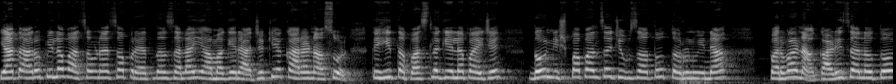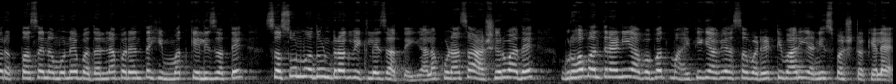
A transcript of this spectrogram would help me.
यात आरोपीला वाचवण्याचा प्रयत्न झाला यामागे राजकीय कारण असून तेही तपासलं गेलं पाहिजे. दोन निष्पापांचा जीव जातो तर तरुण विना परवाना गाडी चालवतो रक्ताचे नमुने बदलण्यापर्यंत हिंमत केली जाते ससूनमधून ड्रग विकले जाते. याला कुणाचा आशीर्वाद आहे? गृहमंत्र्यांनी याबाबत माहिती घ्यावी असं वडेट्टीवार यांनी स्पष्ट केलंय.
